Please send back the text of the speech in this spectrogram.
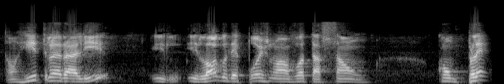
Então Hitler ali, e, e logo depois, numa votação completa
